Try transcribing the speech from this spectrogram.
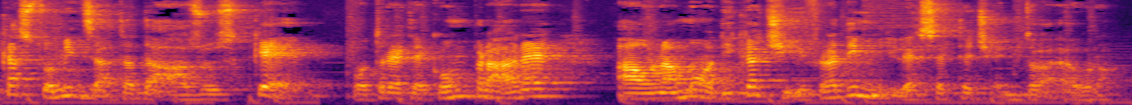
customizzata da Asus che potrete comprare a una modica cifra di 1700 euro.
